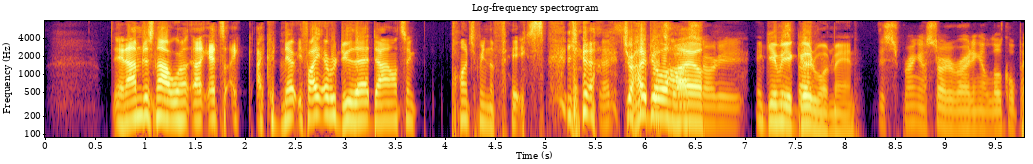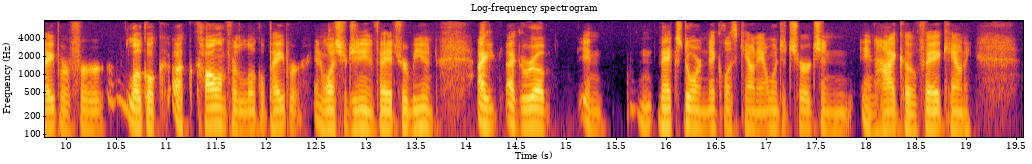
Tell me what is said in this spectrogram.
And I'm just not. willing- like, It's I, I could never. If I ever do that, Donaldson, punch me in the face. you know, That's, drive to that's why I Ohio started, and give me a good one, man. this spring I started writing a local paper for local a column for the local paper in West Virginia, the Fayette Tribune. I, I grew up in next door in Nicholas County. I went to church in in Hico, Fayette County.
